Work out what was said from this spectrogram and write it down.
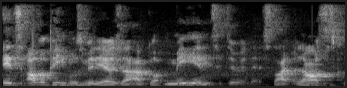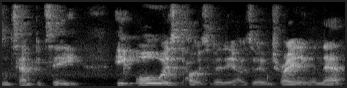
it's other people's videos that have got me into doing this. Like an artist called Tempa T, he always posts videos of him training, and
